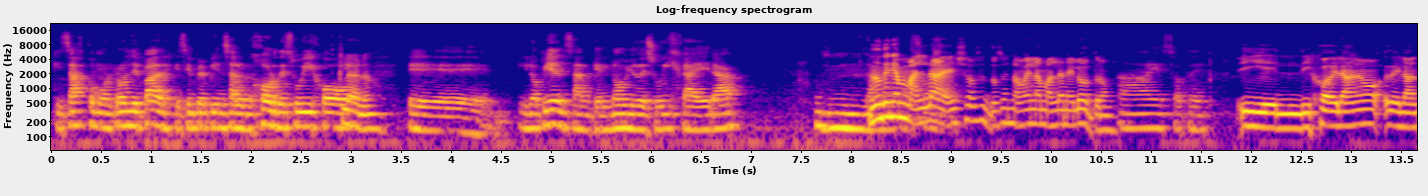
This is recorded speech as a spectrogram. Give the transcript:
quizás como el rol de padres que siempre piensa lo mejor de su hijo, Claro. eh, y no piensan que el novio de su hija era... no tenían maldad ellos, entonces no ven la maldad en el otro. Ah, eso te. Y el hijo de la, no- de la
